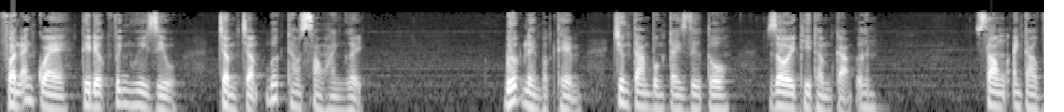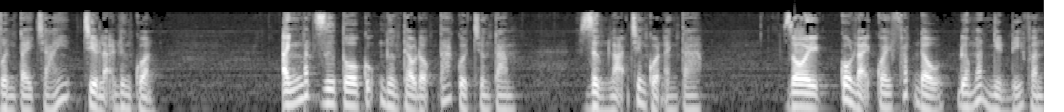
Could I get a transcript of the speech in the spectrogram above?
Phần anh què thì được Vinh Huy dìu, chậm chậm bước theo sau hai người. Bước lên bậc thềm, Trương Tam buông tay Dư Tô, rồi thì thầm cảm ơn. Xong anh ta vươn tay trái, chìa lại lưng quần. Ánh mắt Dư Tô cũng nương theo động tác của Trương Tam, dừng lại trên quần anh ta. Rồi cô lại quay phát đầu đưa mắt nhìn Lý Vân.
